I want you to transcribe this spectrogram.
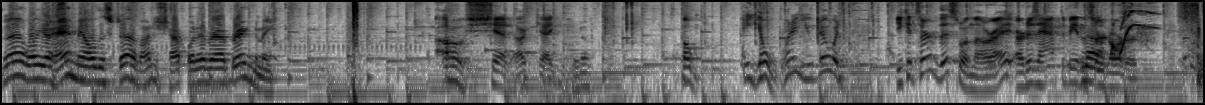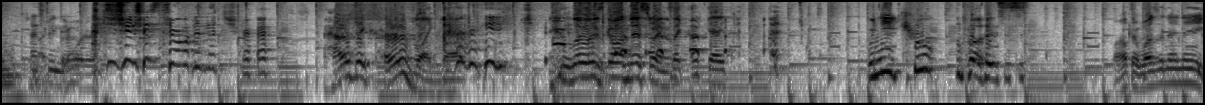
Well, well, you're handing me all this stuff. I just chop whatever I bring to me. Oh shit. Okay. Oh, hey yo, what are you doing? You can serve this one though, right? Or does it have to be in a No. certain order? That's been the order. Did throw it in the trash? How did they curve like that? and Lily's going this way. and It's like, okay. We need Koopas. Well, there wasn't any.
